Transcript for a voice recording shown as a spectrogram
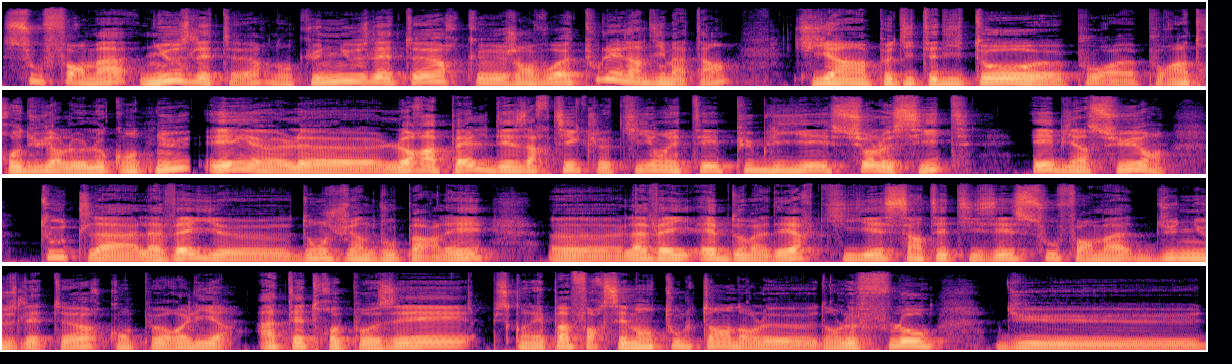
sous format newsletter, donc une newsletter que j'envoie tous les lundis matins, qui a un petit édito euh, pour, pour introduire le, contenu, et le rappel des articles qui ont été publiés sur le site, et bien sûr la, veille euh, dont je viens de vous parler, euh, la veille hebdomadaire qui est synthétisée sous format d'une newsletter qu'on peut relire à tête reposée, puisqu'on n'est pas forcément tout le temps dans le, dans le flot du,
